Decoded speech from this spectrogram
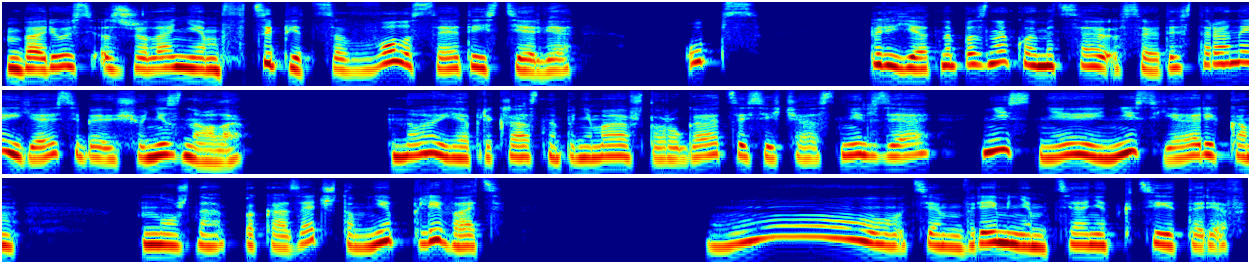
Борюсь с желанием вцепиться в волосы этой стерви. Упс. Приятно познакомиться. С этой стороны я себя еще не знала. Но я прекрасно понимаю, что ругаться сейчас нельзя ни с ней, ни с Яриком. Нужно показать, что мне плевать. у, тем временем тянет к Титарев.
